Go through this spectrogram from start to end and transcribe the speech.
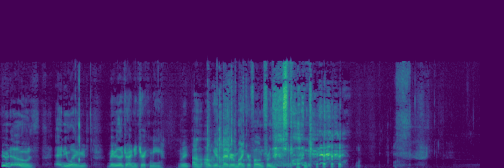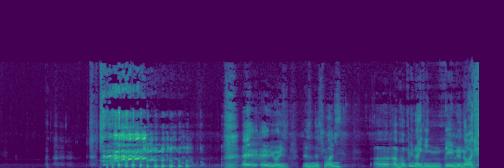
Who knows? Anyways, maybe they're trying to trick me. But I'll, I'll get better microphone for this podcast. hey, anyways, isn't this fun? Uh, I'm hoping I can gain an audience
